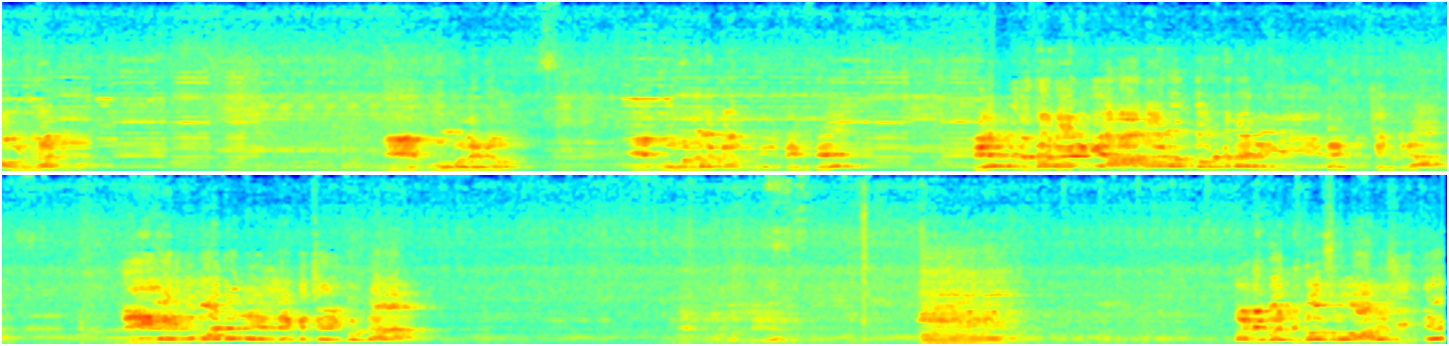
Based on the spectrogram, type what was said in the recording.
అవును రాజుగా ఈ భూములను ఈ భూముల్లో కంపెనీలు పెడితే రేపుడు తరానికి ఆహారం దొరకదని ఈ రైతు చెప్పినా ఈ రైతు మాటని లెక్క చేయకుండా ఈ భూముల్ని పది మంది కోసం ఆలోచిస్తే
